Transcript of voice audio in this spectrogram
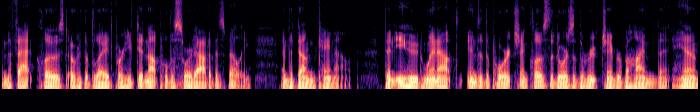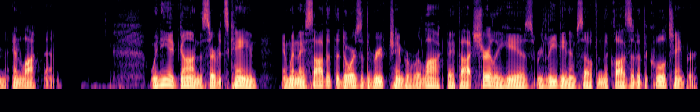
and the fat closed over the blade, for he did not pull the sword out of his belly, and the dung came out. Then Ehud went out into the porch and closed the doors of the roof chamber behind him and locked them. When he had gone, the servants came, and when they saw that the doors of the roof chamber were locked, they thought, Surely he is relieving himself in the closet of the cool chamber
